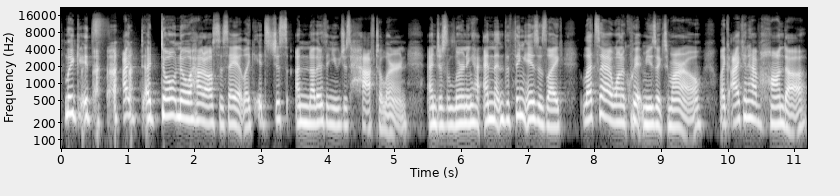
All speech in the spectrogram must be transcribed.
like it's I I don't know how else to say it. Like it's just another thing you just have to learn and just learning how, and then the thing is is like let's say I want to quit music tomorrow. Like I can have Honda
